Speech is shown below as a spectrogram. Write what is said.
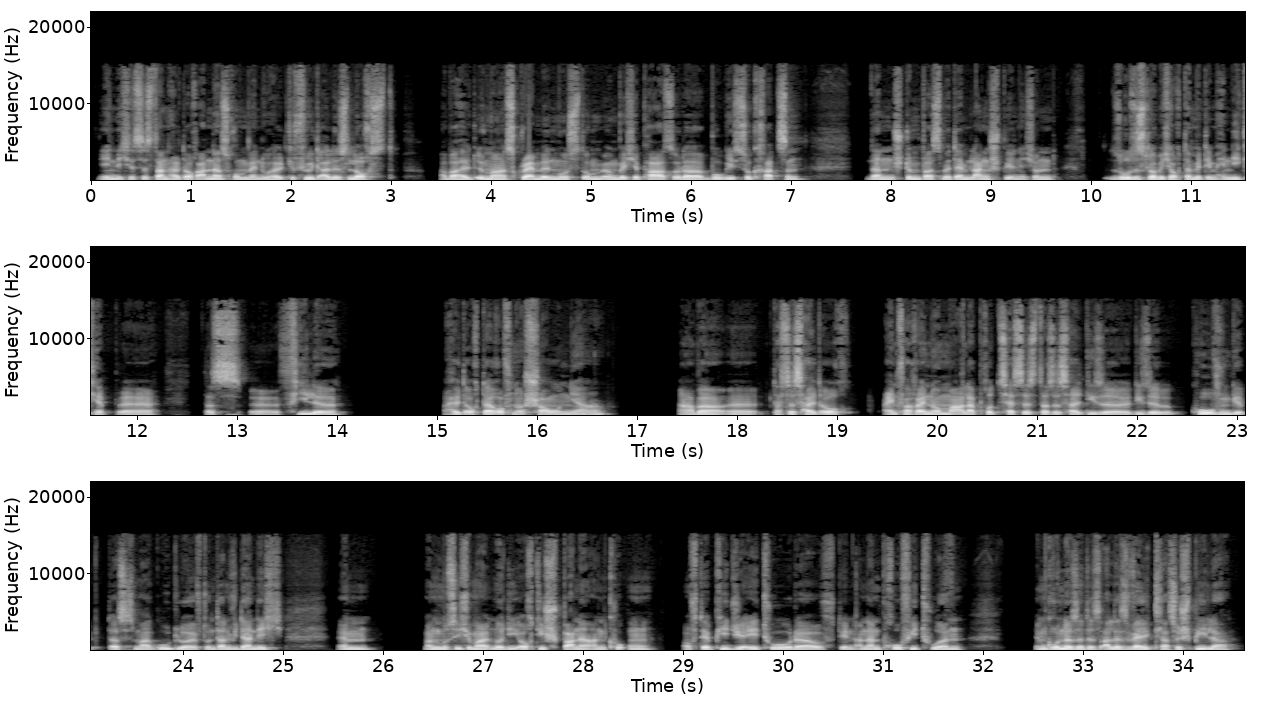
ähnlich ist es dann halt auch andersrum, wenn du halt gefühlt alles lochst, aber halt immer scramblen musst, um irgendwelche Pars oder Bogies zu kratzen, dann stimmt was mit deinem Langspiel nicht. Und so ist es, glaube ich, auch da mit dem Handicap, äh, dass äh, viele halt auch darauf nur schauen, ja, aber äh, dass es halt auch einfach ein normaler Prozess ist, dass es halt diese, diese Kurven gibt, dass es mal gut läuft und dann wieder nicht. Ähm, man muss sich immer halt nur die, auch die Spanne angucken auf der PGA Tour oder auf den anderen Profitouren. Im Grunde sind es alles Weltklasse-Spieler.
